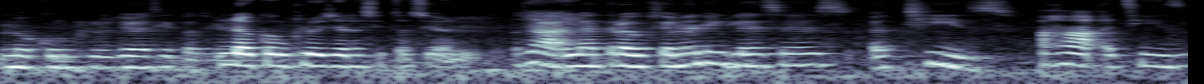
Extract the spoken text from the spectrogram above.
no concluye la situación. No concluye la situación. O sea, la traducción en inglés es a tease. Ajá, a tease.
